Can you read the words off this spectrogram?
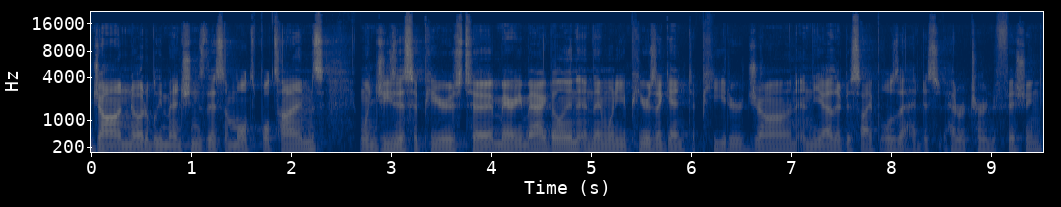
John notably mentions this multiple times when Jesus appears to Mary Magdalene, and then when he appears again to Peter, John, and the other disciples that had, had returned fishing.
